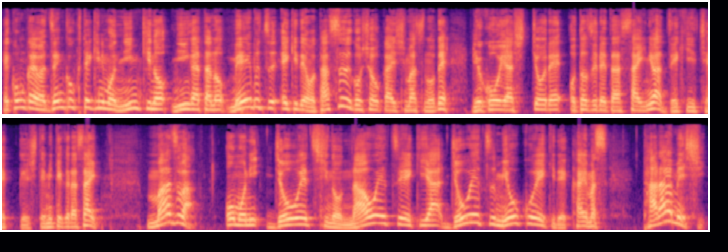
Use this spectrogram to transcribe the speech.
え今回は全国的にも人気の新潟の名物駅伝を多数ご紹介しますので、旅行や出張で訪れた際にはぜひチェックしてみてください。まずは、主に上越市の直江津駅や上越妙高駅で買えます、たら飯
